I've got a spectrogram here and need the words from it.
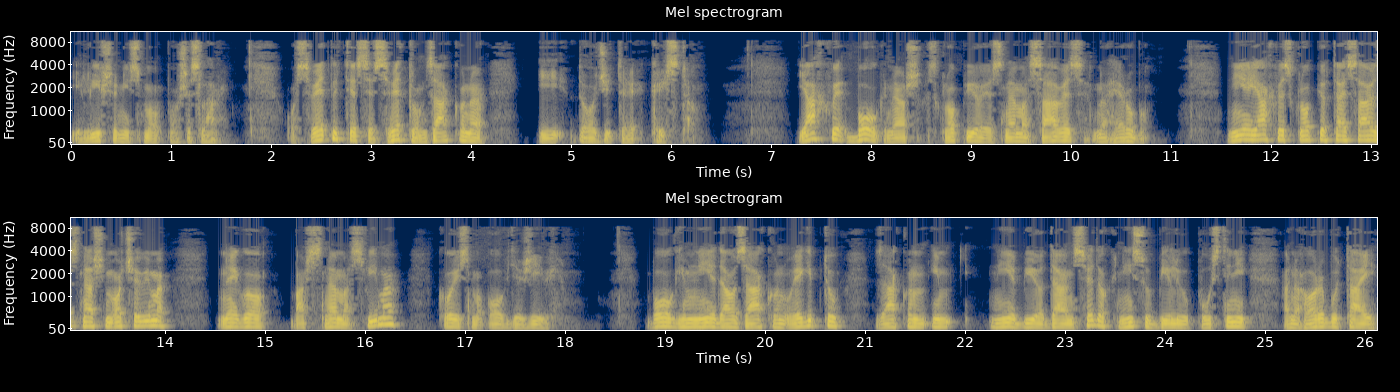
i lišeni smo Bože slave. Osvetlite se svetlom zakona i dođite Kristo. Jahve, Bog naš, sklopio je s nama savez na Herobu. Nije Jahve sklopio taj savez našim očevima, nego baš s nama svima koji smo ovdje živi. Bog im nije dao zakon u Egiptu, zakon im nije bio dan sve dok nisu bili u pustinji, a na Horebu taj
